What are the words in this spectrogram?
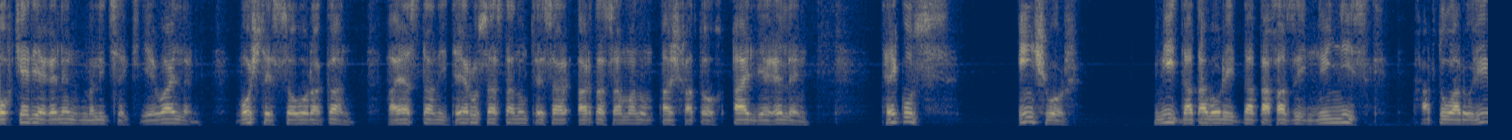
ովքեր եղել են մլիցեք եւ այլն, ոչ թե սովորական Հայաստանի, թե Ռուսաստանում, թե արտասահմանում աշխատող, այլ եղել են թեկուս ինչ որ մի դատավորի դատախազի նույնիսկ քարտուղարուհի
